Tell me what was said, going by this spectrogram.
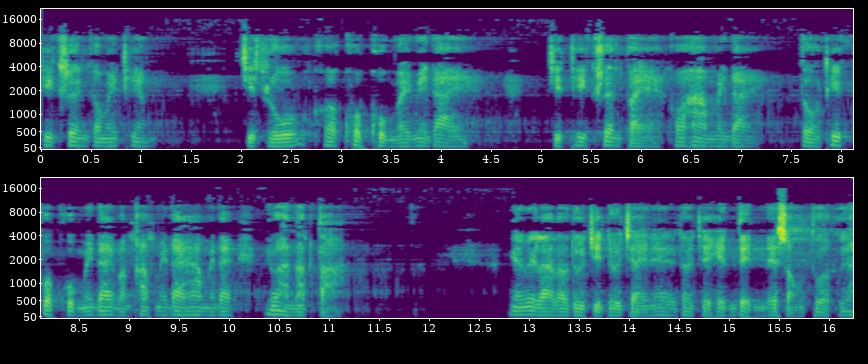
ที่เคลื่อนก็ไม่เที่ยง จิตรู้ก็ควบคุมไว้ไม่ได้ จิตที่เคลื่อนไปก็ห้ามไม่ได้ ตรงที่ควบคุมไม่ได้บังคับไม่ได้ห้ามไม่ได้นี่ว่าอนัตตางั้นเวลาเราดูจิตดูใจเนี่ยเราจะเห็นเด่นได้สองตัวคืออ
